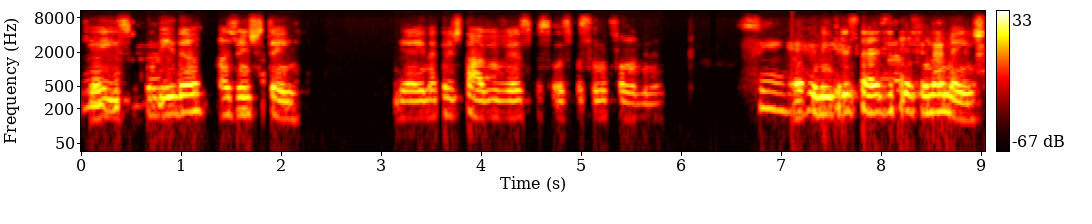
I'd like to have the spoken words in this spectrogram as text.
que é uhum. isso, comida a gente tem. E é inacreditável ver as pessoas passando fome, né. Sim, é, é me entristece profundamente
